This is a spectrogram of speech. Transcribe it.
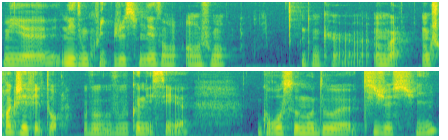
Mais, euh, donc oui, je suis née en, en juin euh, donc, voilà. Donc je crois que j'ai fait le tour là. Vous, vous connaissez euh, grosso modo euh, qui je suis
